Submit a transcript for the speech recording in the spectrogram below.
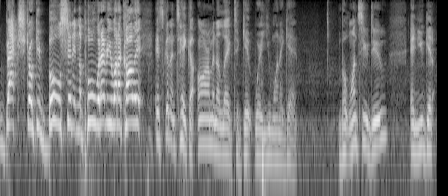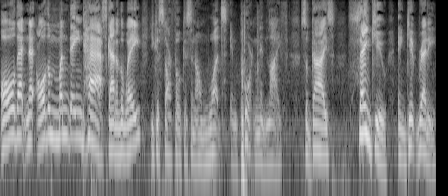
backstroking bullshit in the pool, whatever you want to call it. It's gonna take an arm and a leg to get where you want to get. But once you do, and you get all that net, all the mundane task out of the way, you can start focusing on what's important in life. So, guys, thank you and get ready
